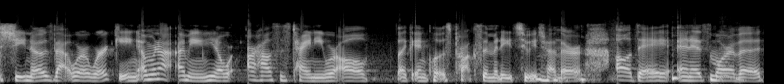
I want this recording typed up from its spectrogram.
she knows that we're working and we're not i mean you know our house is tiny we're all like in close proximity to each other all day and it's more of a,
